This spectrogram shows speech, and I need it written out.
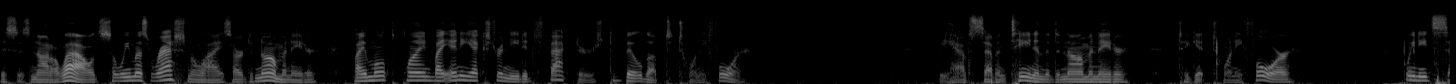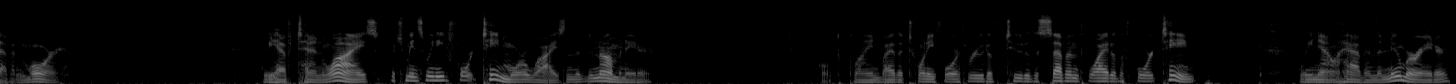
This is not allowed, so we must rationalize our denominator by multiplying by any extra needed factors to build up to 24. We have 17 in the denominator. To get 24, we need 7 more. We have 10 y's, which means we need 14 more y's in the denominator. Multiplying by the 24th root of 2 to the 7th y to the 14th, we now have in the numerator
